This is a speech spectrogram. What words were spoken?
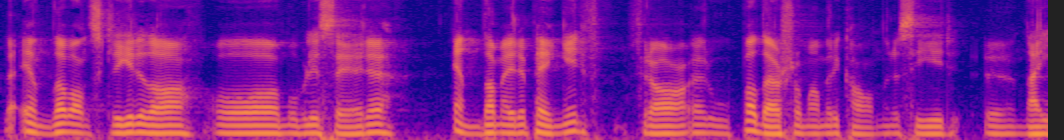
det er enda vanskeligere da å mobilisere enda mer penger fra Europa dersom amerikanere sier uh, nei.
